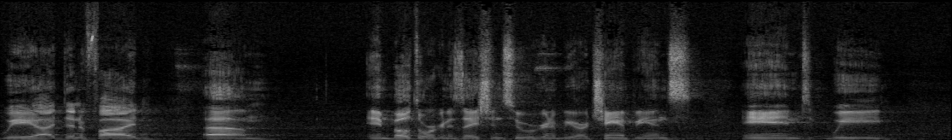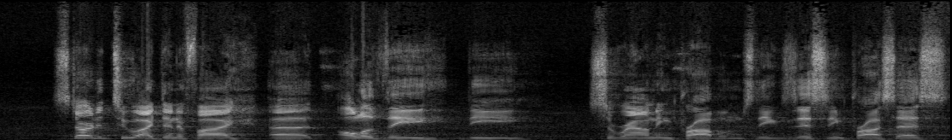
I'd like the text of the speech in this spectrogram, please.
We identified um, in both organizations who were going to be our champions, and we started to identify uh, all of the, the surrounding problems. The existing process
